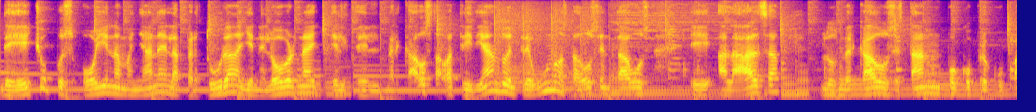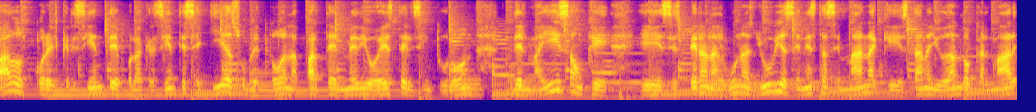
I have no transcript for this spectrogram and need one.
De hecho, pues hoy en la mañana en la apertura y en el overnight el, el mercado estaba trideando entre 1 hasta 2 centavos eh, a la alza. Los mercados están un poco preocupados por el creciente, por la creciente sequía, sobre todo en la parte del medio oeste, el cinturón del maíz, aunque eh, se esperan algunas lluvias en esta semana que están ayudando a calmar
